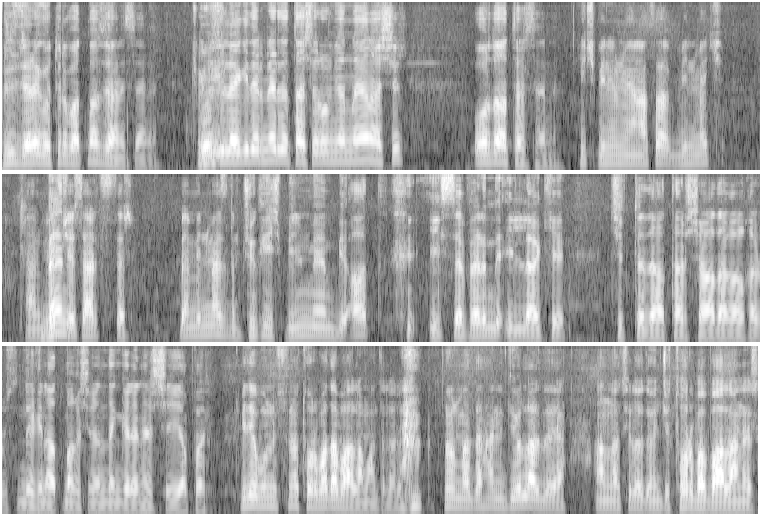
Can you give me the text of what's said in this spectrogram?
Düz yere götürüp atmaz yani seni. Çünkü Gözüyle gider nerede taş var onun yanına yanaşır. Orada atar seni. hiç binilmeyen ata binmek yani büyük Ben- cesaret ister. Ben bilmezdim. Çünkü hiç bilinmeyen bir at ilk seferinde illaki çifte de atar, şaha da kalkar, üstündekini atmak için elinden gelen her şeyi yapar. Bir de bunun üstüne torba da bağlamadılar. Normalde hani diyorlardı ya anlatıyorlardı önce torba bağlanır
